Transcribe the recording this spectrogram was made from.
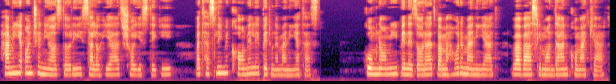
همه آنچه نیاز داری صلاحیت، شایستگی و تسلیم کامل بدون منیت است. گمنامی به نظارت و مهار منیت و وصل ماندن کمک کرد.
